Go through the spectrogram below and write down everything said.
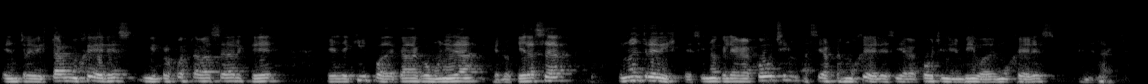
entrevistar mujeres, mi propuesta va a ser que el equipo de cada comunidad que lo quiera hacer, no entreviste, sino que le haga coaching a ciertas mujeres y haga coaching en vivo de mujeres en el aire.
